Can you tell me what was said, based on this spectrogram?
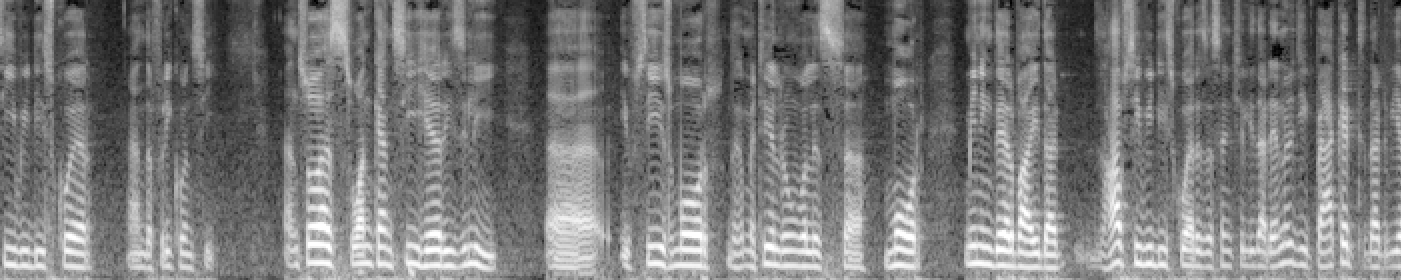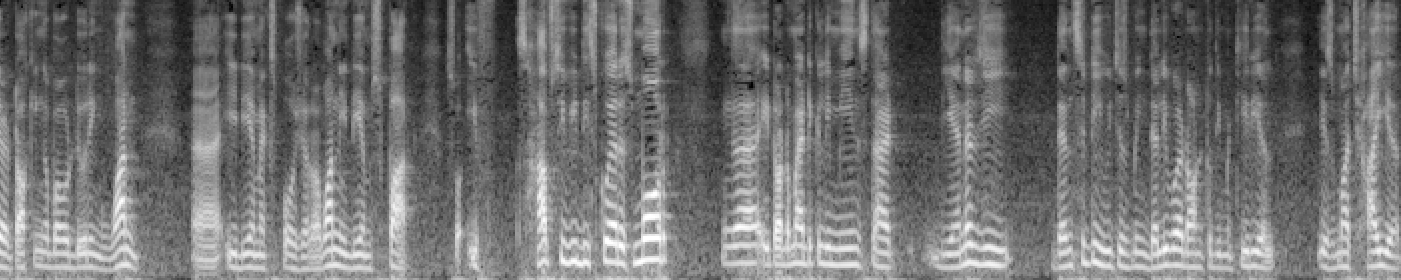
CVD square and the frequency. And so, as one can see here easily uh, if C is more the material removal is uh, more meaning thereby that half CVD square is essentially that energy packet that we are talking about during one uh, EDM exposure or one EDM spark. So, if half CVD square is more it automatically means that the energy density which is being delivered onto the material is much higher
